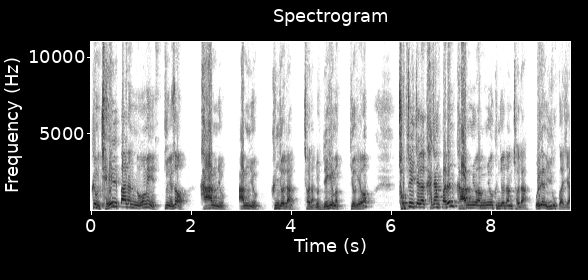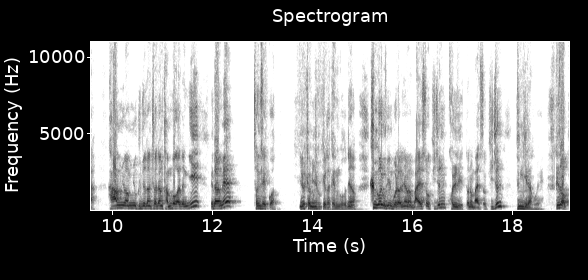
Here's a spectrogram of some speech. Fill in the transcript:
그러면 제일 빠른 놈이 중에서 가압류, 압류, 근저당, 저당 요 네 개만 기억해요. 접수일자가 가장 빠른 가압류, 압류, 근저당, 저당. 원래는 일곱 가지야. 가압류, 압류, 근저당, 저당, 담보가등기, 그 다음에 전세권. 이렇게 하면 일곱 개가 되는 거거든요. 그걸 우리는 뭐라고 하냐면 말소 기준 권리 또는 말소 기준 등기라고 해. 그래서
